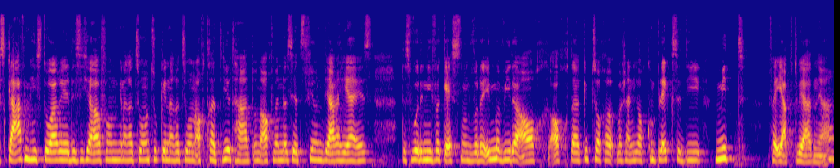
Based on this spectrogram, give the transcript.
Sklavenhistorie, die sich ja auch von Generation zu Generation auch tradiert hat und auch wenn das jetzt 400 Jahre her ist, das wurde nie vergessen und wurde immer wieder auch, auch da gibt's auch wahrscheinlich auch Komplexe, die mit vererbt werden, ja.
